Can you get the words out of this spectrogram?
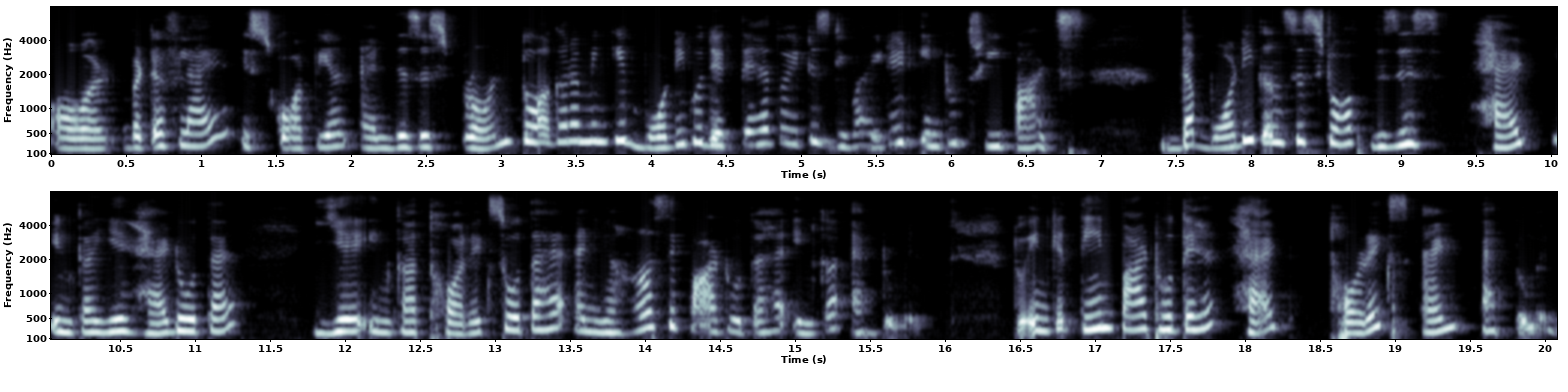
और butterfly scorpion and this is prawn तो अगर हम इनकी बॉडी को देखते हैं तो it is divided into three parts the body consist of this is head इनका ये हेड होता है, ये इनका थॉरिक्स होता है एंड यहाँ से पार्ट होता है इनका एब्डोमेन तो इनके तीन पार्ट होते हैं हेड थॉरिक्स एंड एब्डोमेन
